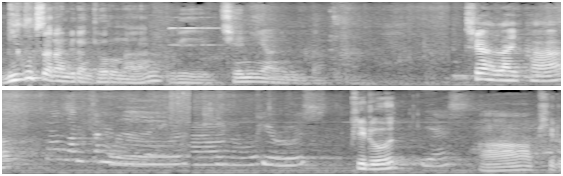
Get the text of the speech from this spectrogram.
미국 사람이랑 결혼한 우리 제니 양입니다 치알라이카 รุส 비룻. yes 아, 비룻.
